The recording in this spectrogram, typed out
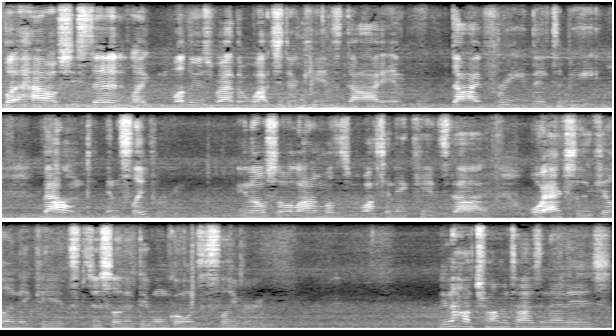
but how she said like mothers rather watch their kids die and die free than to be bound in slavery. You know, so a lot of mothers were watching their kids die or actually killing their kids just so that they won't go into slavery. You know how traumatizing that is?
